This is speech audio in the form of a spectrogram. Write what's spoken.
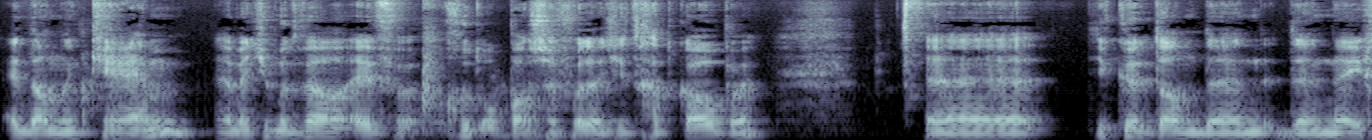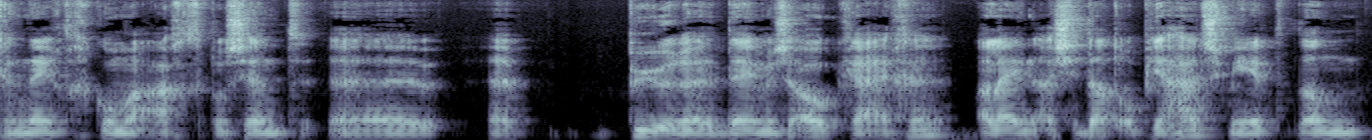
en dan een crème. want je moet wel even goed oppassen voordat je het gaat kopen. je kunt dan de, de 99,8% pure DMSO krijgen. Alleen als je dat op je huid smeert, dan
